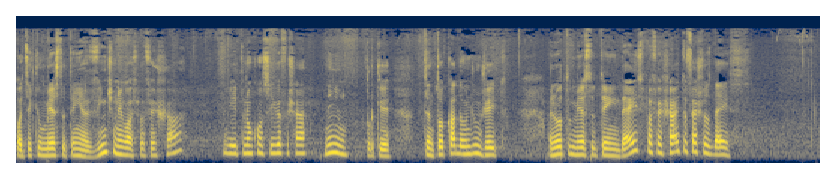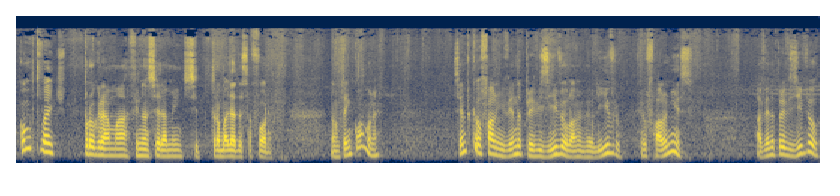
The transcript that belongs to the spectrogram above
Pode ser que um mês tu tenha 20 negócios para fechar e aí tu não consiga fechar nenhum, porque tentou cada um de um jeito. Aí no outro mês tu tem 10 para fechar e tu fecha os 10. Como tu vai te programar financeiramente se tu trabalhar dessa forma? Não tem como, né? Sempre que eu falo em venda previsível lá no meu livro, eu falo nisso. A venda previsível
